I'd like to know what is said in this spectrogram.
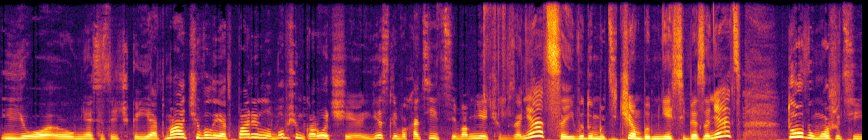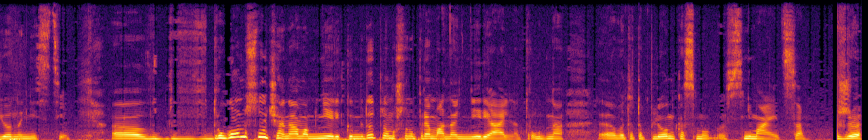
ее э, у меня сестричка и отмачивала, и отпаривала, в общем, короче, если вы хотите вам нечем заняться, и вы думаете, чем бы мне себя занять, то вы можете ее нанести. Э, в другом случае она вам не рекомендует, потому что, ну, прямо она нереально, трудно, вот эта пленка снимается. Также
